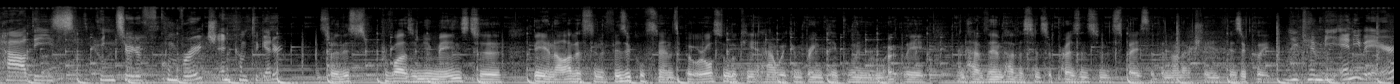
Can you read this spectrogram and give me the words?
how these things sort of converge and come together. So this provides a new means to be an artist in a physical sense, but we're also looking at how we can bring people in remotely and have them have a sense of presence in a space that they're not actually in physically. You can be anywhere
